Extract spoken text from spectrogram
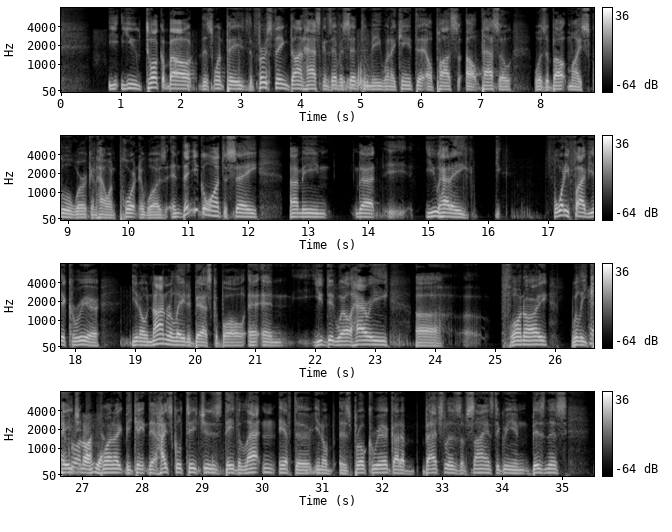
y- you talk about this one page. The first thing Don Haskins ever said to me when I came to El Paso, El Paso was about my schoolwork and how important it was, and then you go on to say, I mean, that you had a 45 year career, you know, non related basketball, and, and you did well. Harry uh, uh, Flournoy, Willie Yeah, Cager, Flournoy, yeah. Flournoy became the high school teachers. David Lattin, after you know his pro career, got a bachelor's of science degree in business.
